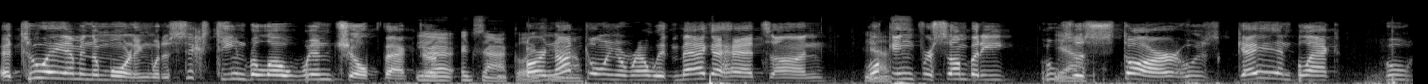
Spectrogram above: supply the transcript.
at 2 a.m. in the morning with a 16 below wind chill factor yeah, exactly. are yeah. not going around with MAGA hats on Yes. looking for somebody who's Yeah. a star, who's gay and black, who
